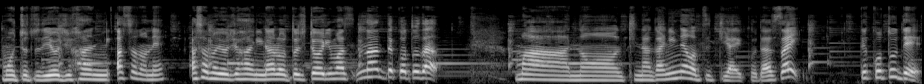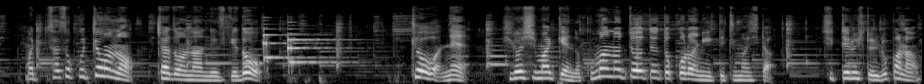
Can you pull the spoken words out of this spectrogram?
もうちょっとで4時半に、朝のね、朝の4時半になろうとしております。なんてことだまあ、あのー、気長にね、お付き合いください。ってことで、まあ、早速今日の茶道なんですけど、今日はね、広島県の熊野町というところに行ってきました。知ってる人いるかな？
